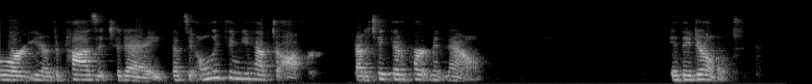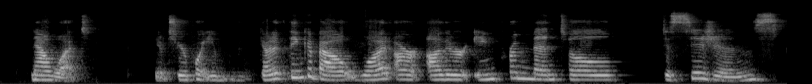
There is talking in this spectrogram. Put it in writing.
or you know deposit today that's the only thing you have to offer got to take that apartment now and they don't now what you know to your point you got to think about what are other incremental decisions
